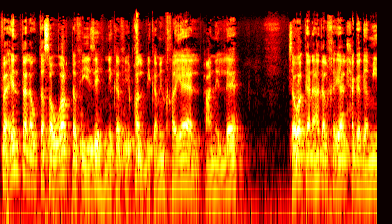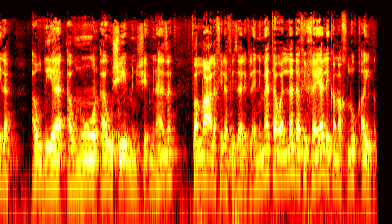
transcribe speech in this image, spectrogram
فأنت لو تصورت في ذهنك في قلبك من خيال عن الله سواء كان هذا الخيال حاجة جميلة أو ضياء أو نور أو شيء من شيء من هذا فالله على خلاف ذلك. لأن ما تولد في خيالك مخلوق أيضا.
